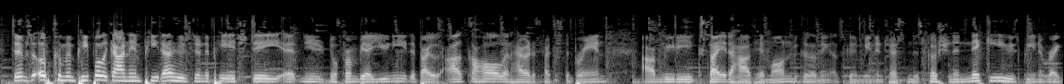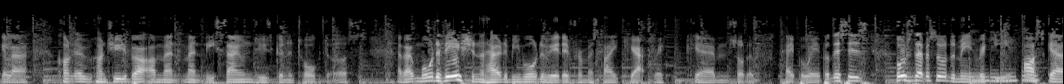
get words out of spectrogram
In terms of upcoming people, a guy named Peter who's doing a PhD at Northumbria Uni about alcohol and how it affects the brain. I'm really excited to have him on because I think that's going to be an interesting discussion. And Nikki, who's been a regular con- contributor on Men- Mentally Sound, who's going to talk to us about motivation and how to be motivated from a psychiatric um, sort of type of way. But this is host episode of me and Ricky, Oscar,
